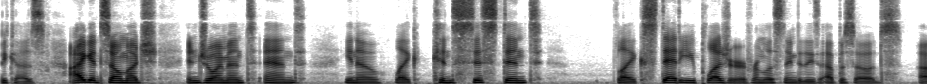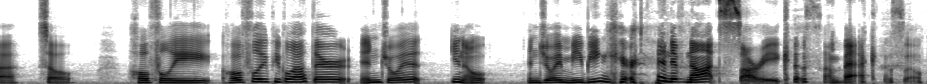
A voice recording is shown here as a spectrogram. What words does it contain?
because I get so much enjoyment and, you know, like consistent like steady pleasure from listening to these episodes. Uh, so hopefully, hopefully people out there enjoy it. You know, enjoy me being here. and if not, sorry, because I'm back. So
